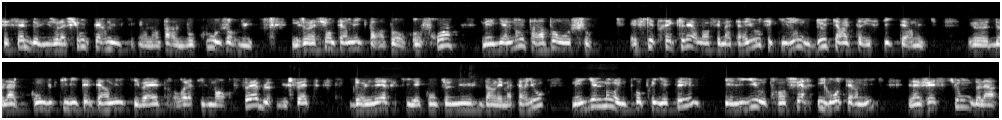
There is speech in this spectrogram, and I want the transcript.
c'est celle de l'isolation thermique. Et on en parle beaucoup aujourd'hui. L'isolation thermique par rapport au froid, mais également par rapport au chaud. Et ce qui est très clair dans ces matériaux, c'est qu'ils ont deux caractéristiques thermiques. Euh, de la conductivité thermique qui va être relativement faible du fait de l'air qui est contenu dans les matériaux, mais également une propriété qui est liée au transfert hygrothermique, la gestion de la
